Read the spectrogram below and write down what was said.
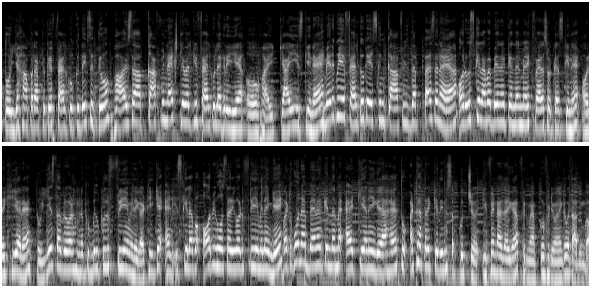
तो यहाँ पर आप लोग फैलको को देख सकते हो। भाई साहब, काफ़ी नेक्स्ट लेवल की फैलको लग रही है। ओ भाई, क्या ही स्किन है? मेरे को ये फैलको का स्किन काफ़ी ज़्यादा पसंद आया, और उसके अलावा बैनर के अंदर में एक पैरासूट का स्किन है, और एक हियर है। तो ये सब रिवॉर्ड हम लोग को बिल्कुल फ्री मिलेगा, ठीक है? एंड इसके अलावा और भी बहुत सारे रिवॉर्ड फ्री मिलेंगे बट वो ना बैनर के अंदर में ऐड किया नहीं गया है तो अठारह तारीख के दिन सब कुछ इवेंट आ जाएगा, फिर मैं आपको वीडियो बना के बता दूँगा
